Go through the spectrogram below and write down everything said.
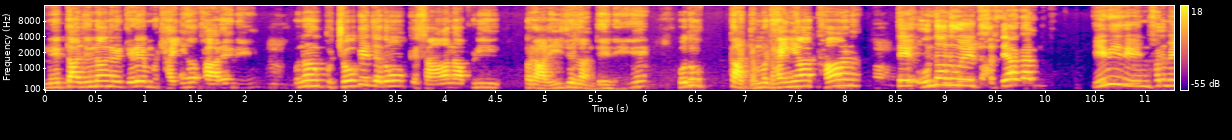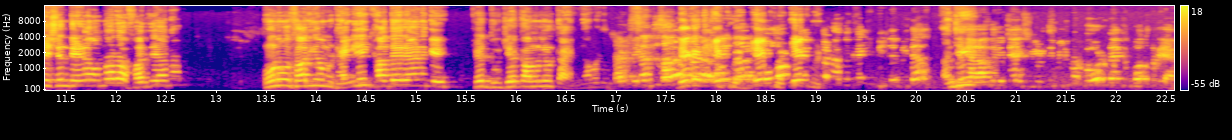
ਨੇਤਾ ਜਿਨ੍ਹਾਂ ਨੇ ਜਿਹੜੇ ਮਠਾਈਆਂ ਖਾ ਰਹੇ ਨੇ ਉਹਨਾਂ ਨੂੰ ਪੁੱਛੋ ਕਿ ਜਦੋਂ ਕਿਸਾਨ ਆਪਣੀ ਪਰਾਲੀ ਜਲਾਉਂਦੇ ਨੇ ਉਦੋਂ ਘੱਟ ਮਠਾਈਆਂ ਖਾਣ ਤੇ ਉਹਨਾਂ ਨੂੰ ਇਹ ਦੱਸ ਦਿਆ ਕਰਨ। ਇਹ ਵੀ ਇਨਫੋਰਮੇਸ਼ਨ ਦੇਣਾ ਉਹਨਾਂ ਦਾ ਫਰਜ਼ ਆ ਨਾ। ਹੁਣ ਉਹ ਸਾਰੀਆਂ ਮਠਾਈਆਂ ਹੀ ਖਾਂਦੇ ਰਹਿਣਗੇ ਫਿਰ ਦੂਜੇ ਕੰਮ ਨੂੰ ਟਾਈਮ ਨਾ ਮਿਲੂ। ਲੇਕਿਨ ਇੱਕ ਮਿੰਟ ਇੱਕ ਮਿੰਟ ਇੱਕ ਮਿੰਟ। ਬੀਜੇਪੀ ਦਾ ਹਾਂਜੀ। ਪੰਜਾਬ ਦੇ ਵਿੱਚ ਇਹ ਸੀਟ ਦੀ ਬਿਲ ਪਰ ਵੋਟ ਬੈਂਕ ਬਹੁਤ ਵਧਿਆ।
